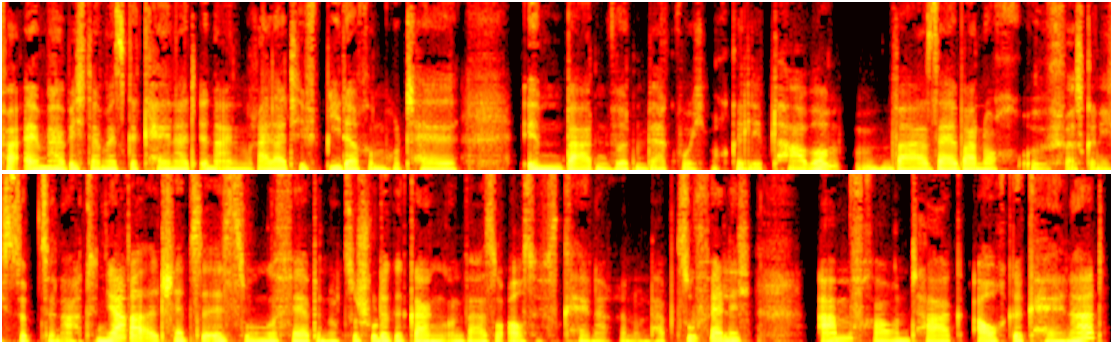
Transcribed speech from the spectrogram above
Vor allem habe ich damals gekellnert in einem relativ biederen Hotel in Baden-Württemberg, wo ich noch gelebt habe. War selber noch, ich weiß gar nicht, 17, 18 Jahre alt, schätze ich so ungefähr. Bin noch zur Schule gegangen und war so Aushilfskellnerin und habe zufällig am Frauentag auch gekellnert.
